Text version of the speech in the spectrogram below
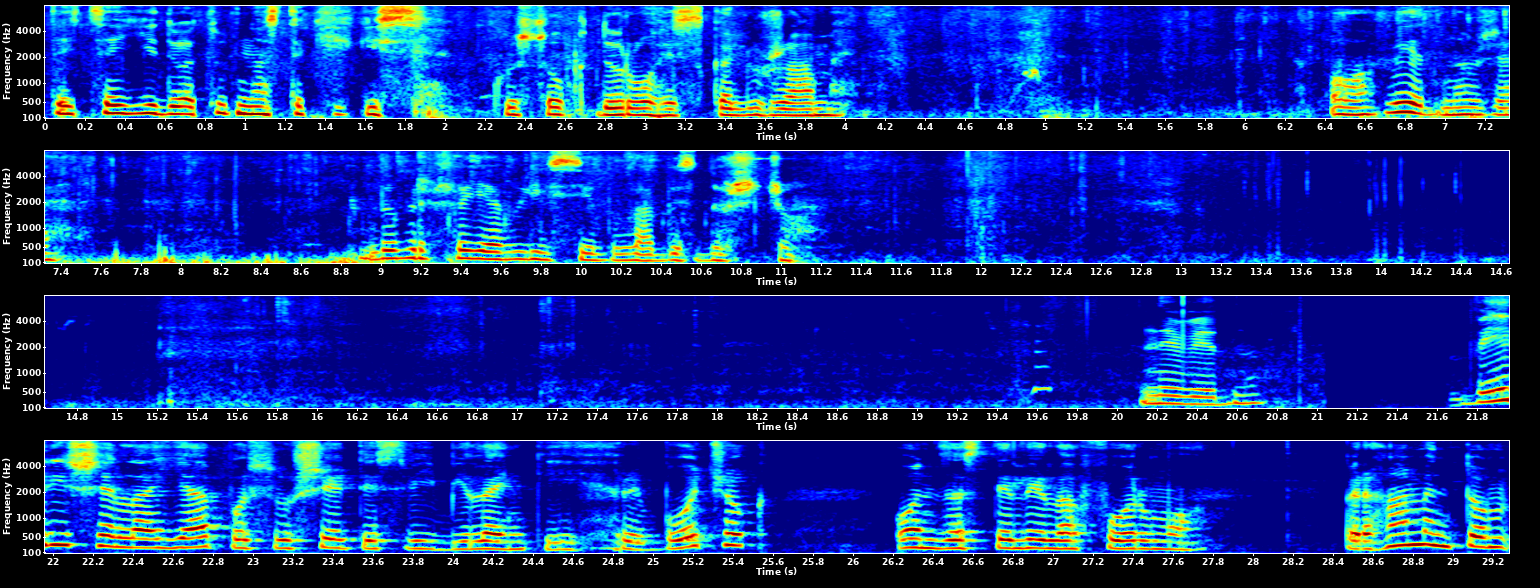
Та й це їду, а тут у нас такий якийсь кусок дороги з калюжами. О, видно вже. Добре, що я в лісі була без дощу. Не видно. Вирішила я посушити свій біленький грибочок. Он застелила форму пергаментом,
